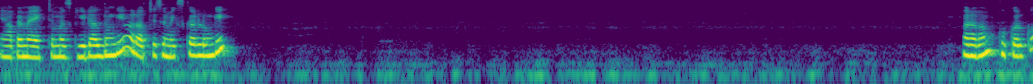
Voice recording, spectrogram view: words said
यहाँ पे मैं एक चम्मच घी डाल दूँगी और अच्छे से मिक्स कर लूँगी। और अब हम कुकर को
